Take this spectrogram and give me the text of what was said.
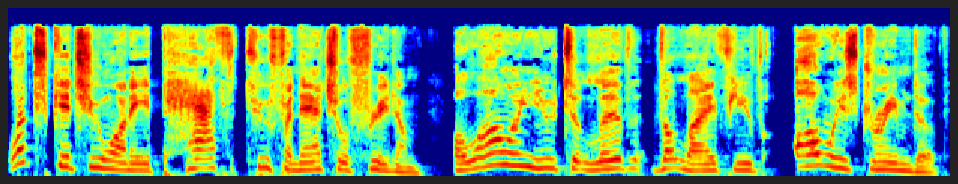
Let's get you on a path to financial freedom, allowing you to live the life you've always dreamed of.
